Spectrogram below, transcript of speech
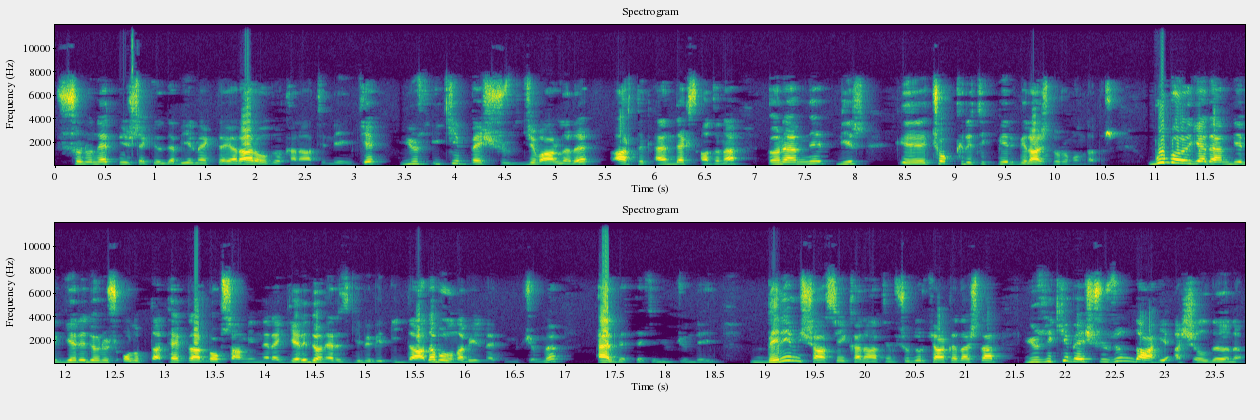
şunu net bir şekilde bilmekte yarar olduğu kanaatindeyim ki 102-500 civarları artık endeks adına önemli bir e, çok kritik bir viraj durumundadır. Bu bölgeden bir geri dönüş olup da tekrar 90 binlere geri döneriz gibi bir iddiada bulunabilmek mümkün mü? Elbette ki mümkün değil. Benim şahsi kanaatim şudur ki arkadaşlar 102-500'ün dahi aşıldığını,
